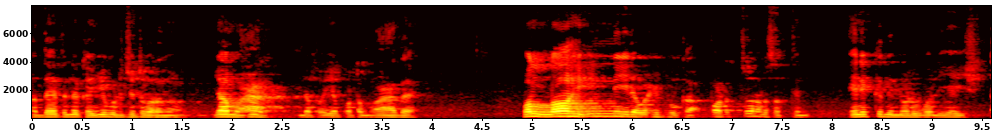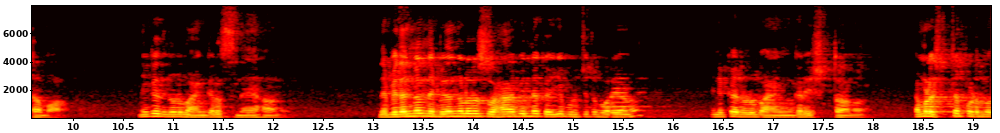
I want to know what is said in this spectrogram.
അദ്ദേഹത്തിന്റെ കൈ പിടിച്ചിട്ട് പറഞ്ഞു യാ മുആദ് എന്റെ പ്രിയപ്പെട്ട മുആദെ വല്ലാഹി ഇന്നി ലവഹിബുക പഠിച്ചവനുള്ള സത്യം. എനിക്ക് നിന്നോട് വലിയ ഇഷ്ടമാണ്. എനിക്ക് നിന്നോട് ഭയങ്കര സ്നേഹമാണ്. നബിതങ്ങൾ നിബിതങ്ങൾ ഒരു സുഹാബിന്റെ കൈ പിടിച്ചിട്ട് പറയാണ് എനിക്ക് അതിനോട് ഭയങ്കര ഇഷ്ടമാണ് നമ്മൾ ഇഷ്ടപ്പെടുന്ന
